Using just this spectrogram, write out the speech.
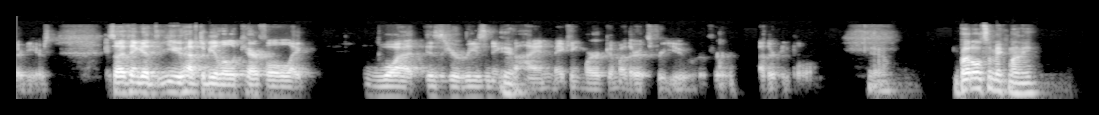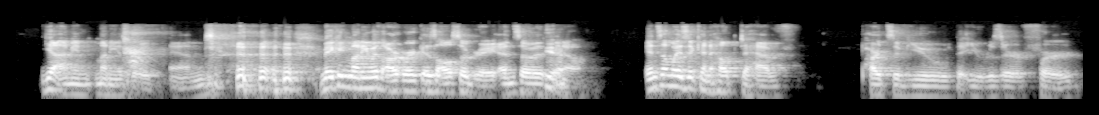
30 years. So I think it, you have to be a little careful, like what is your reasoning Yeah. behind making work, and whether it's for you or for other people. Yeah. But also make money. Yeah, I mean, money is great, and making money with artwork is also great. And so, Yeah. you know, in some ways, it can help to have parts of you that you reserve for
